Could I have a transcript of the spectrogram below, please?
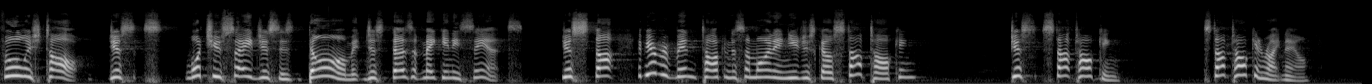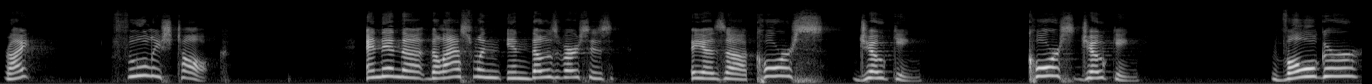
foolish talk. Just what you say just is dumb. It just doesn't make any sense. Just stop. Have you ever been talking to someone and you just go, stop talking? Just stop talking. Stop talking right now. Right? Foolish talk. And then the, the last one in those verses is uh, coarse joking. Coarse joking. Vulgar,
